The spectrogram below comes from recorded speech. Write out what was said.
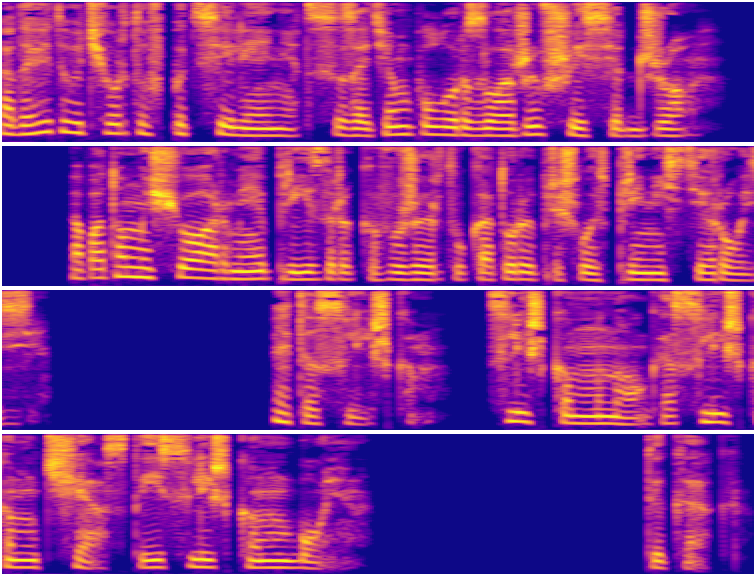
А до этого чертов подселенец, затем полуразложившийся Джо, а потом еще армия призраков, в жертву которой пришлось принести Рози. Это слишком, слишком много, слишком часто и слишком больно. «Ты как?»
